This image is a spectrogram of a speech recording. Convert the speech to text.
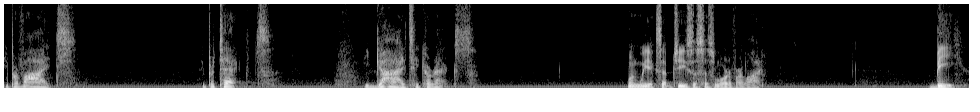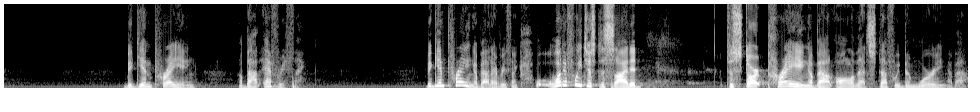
He provides, He protects. He guides, He corrects when we accept Jesus as Lord of our life. B. Begin praying about everything. Begin praying about everything. What if we just decided to start praying about all of that stuff we've been worrying about?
